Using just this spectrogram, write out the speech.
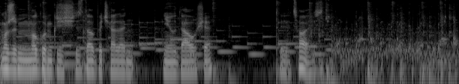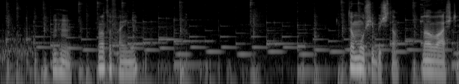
Może mogłem gdzieś zdobyć, ale nie udało się. Ty, co jest? Mhm. No to fajnie. To musi być to. No właśnie.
